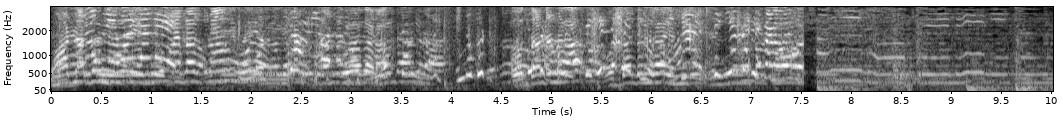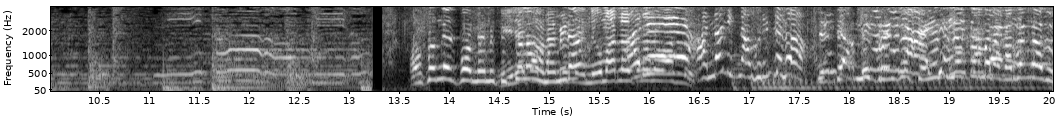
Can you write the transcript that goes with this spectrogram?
వద్దంటుండగా వద్దంటుండగా ఎందుకు చెయ్యను. అవసరం లేదు పో మేము నీకు అర్థం కాదు.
